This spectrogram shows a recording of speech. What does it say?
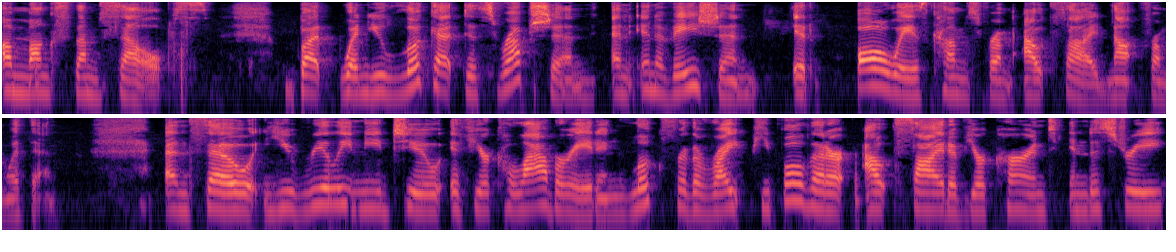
amongst themselves. But when you look at disruption and innovation, it always comes from outside, not from within. And so you really need to, if you're collaborating, look for the right people that are outside of your current industry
